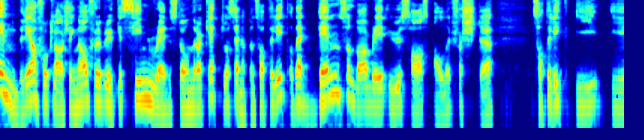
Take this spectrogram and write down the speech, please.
endelig han får klarsignal for å bruke sin Redstone-rakett til å sende opp en satellitt, og det er den som da blir USAs aller første satellitt i, i,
